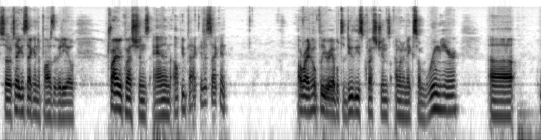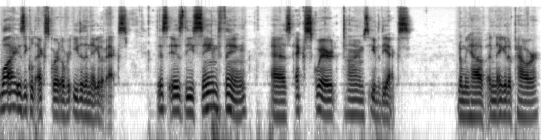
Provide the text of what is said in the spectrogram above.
So take a second to pause the video, try your questions, and I'll be back in a second. Alright, hopefully you're able to do these questions. I'm going to make some room here. Uh, y is equal to x squared over e to the negative x. this is the same thing as x squared times e to the x. When we have a negative power,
